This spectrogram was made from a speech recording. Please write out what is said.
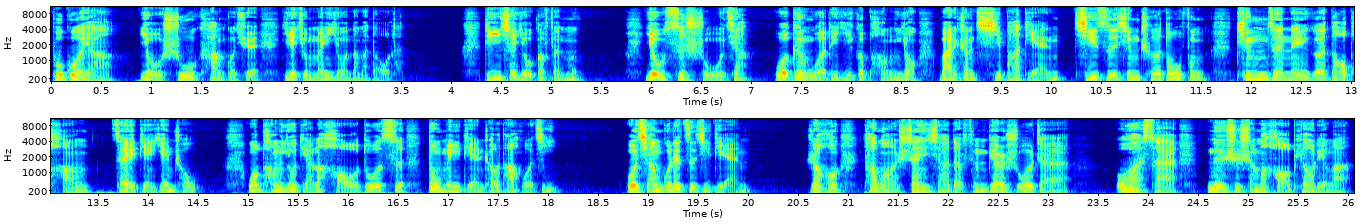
不过呀，有树看过去也就没有那么陡了。底下有个坟墓。有次暑假，我跟我的一个朋友晚上七八点骑自行车兜风，停在那个道旁，在点烟抽。我朋友点了好多次都没点着打火机，我抢过来自己点，然后他往山下的坟边说着：“哇塞，那是什么？好漂亮啊！”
